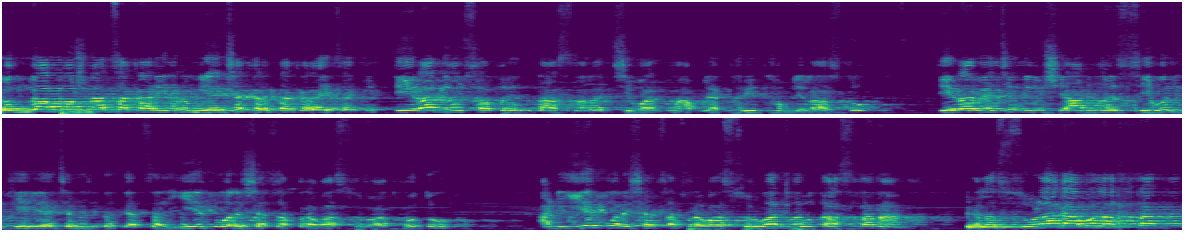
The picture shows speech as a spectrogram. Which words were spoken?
गंगा पूजनाचा कार्यक्रम याच्याकरता करायचा की तेरा दिवसापर्यंत असणारा जीवात्मा आपल्या घरी थांबलेला असतो. तेराव्याच्या दिवशी अन्न सेवन केल्याच्यानंतर त्याचा एक वर्षाचा प्रवास सुरुवात होतो. आणि एक वर्षाचा प्रवास सुरुवात होत असताना त्याला सोळा गावं लागतात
